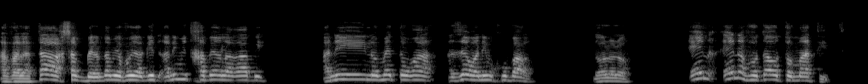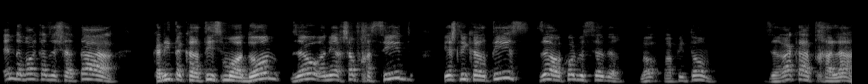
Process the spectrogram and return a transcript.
אבל אתה עכשיו, בן אדם יבוא ויגיד, אני מתחבר לרבי, אני לומד תורה, אז זהו, אני מחובר. לא, לא, לא. אין, אין עבודה אוטומטית. אין דבר כזה שאתה קנית כרטיס מועדון, זהו, אני עכשיו חסיד, יש לי כרטיס, זהו, הכל בסדר. לא, מה פתאום? זה רק ההתחלה.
